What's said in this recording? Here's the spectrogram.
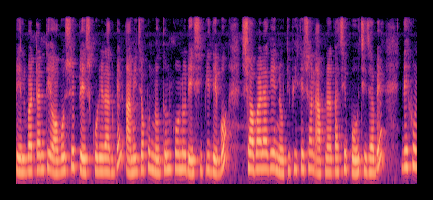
বেল বাটনটি অবশ্যই প্রেস করে রাখবেন। আমি যখন নতুন কোনো রেসিপি দেব, সবার আগে নোটিফিকেশন আপনার কাছে পৌঁছে যাবে। দেখুন,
